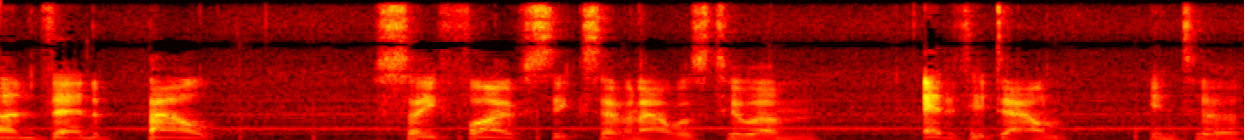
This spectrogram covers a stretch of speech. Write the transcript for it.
and then about, say, five, six, seven hours to um, edit it down into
